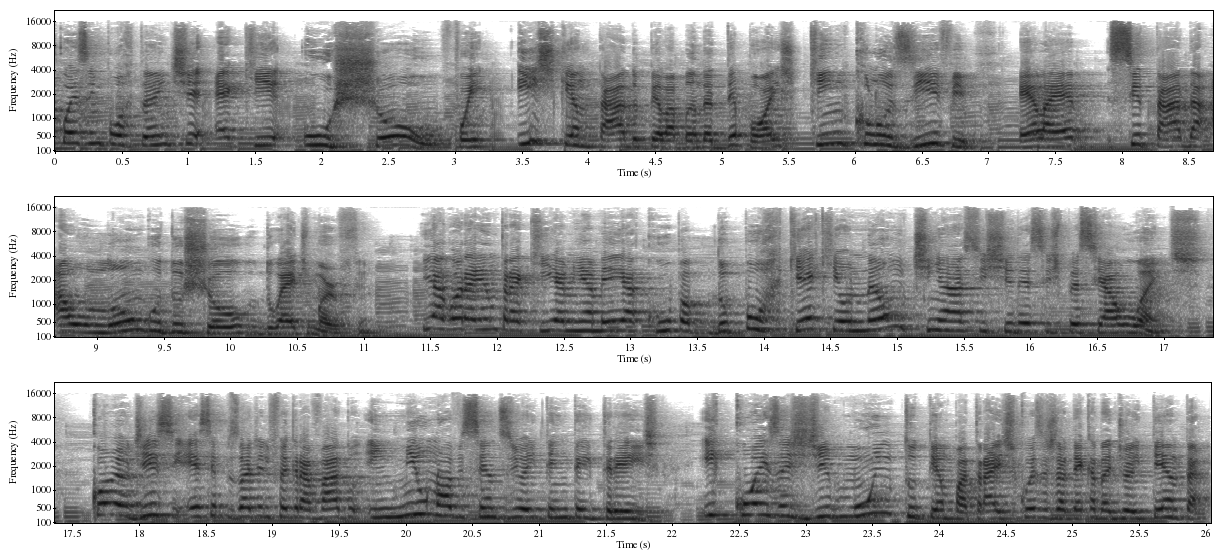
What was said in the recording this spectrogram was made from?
Uma coisa importante é que o show foi esquentado pela banda Boys, que inclusive ela é citada ao longo do show do Ed Murphy. E agora entra aqui a minha meia-culpa do porquê que eu não tinha assistido esse especial antes. Como eu disse, esse episódio ele foi gravado em 1983 e coisas de muito tempo atrás, coisas da década de 80,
